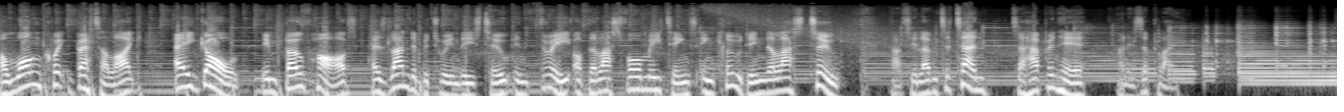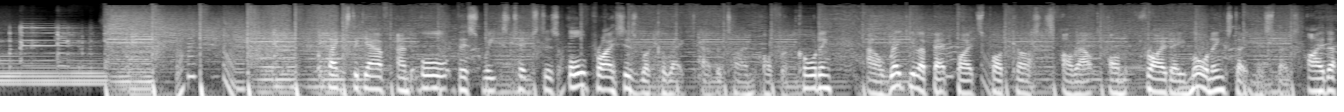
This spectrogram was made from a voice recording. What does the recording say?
and one quick better like a goal in both halves has landed between these two in three of the last four meetings, including the last two. That's 11 to 10 to happen here and is a play. Thanks to Gav and all this week's tipsters. All prices were correct at the time of recording. Our regular Bet Bites podcasts are out on Friday mornings. Don't miss those either.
